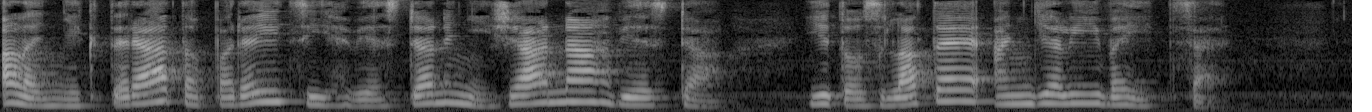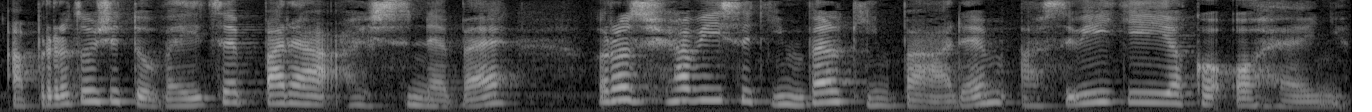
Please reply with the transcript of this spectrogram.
Ale některá ta padající hvězda není žádná hvězda. Je to zlaté andělí vejce. A protože to vejce padá až z nebe, rozžhaví se tím velkým pádem a svítí jako oheň.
